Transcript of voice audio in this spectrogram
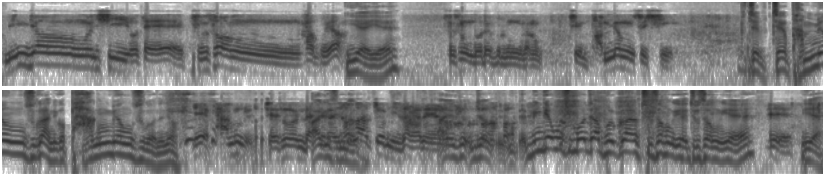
민경훈 씨 요새 주성하고요. 예, 예. 주성 노래 부르는 거랑 지금 반명수 씨. 제, 제가 반명수가 아니고 박명수거든요. 예, 방, 죄송합니다. 알겠습니다. 제가 혀가 좀 이상하네요. 아니, 그, 저, 민경훈 씨 먼저 볼까요? 두성, 예, 두성, 예. 예. 예.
